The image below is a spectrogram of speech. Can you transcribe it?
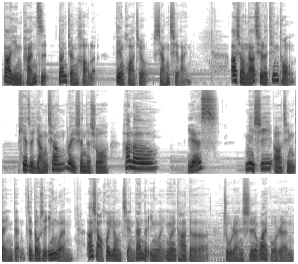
大银盘子端整好了，电话就响起来。阿小拿起了听筒，撇着洋腔，锐声地说：“Hello，Yes。”密西啊，请等一等，这都是英文。阿小会用简单的英文，因为他的主人是外国人，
